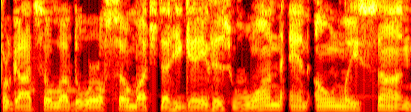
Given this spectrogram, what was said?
for God so loved the world so much that he gave his one and only son.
